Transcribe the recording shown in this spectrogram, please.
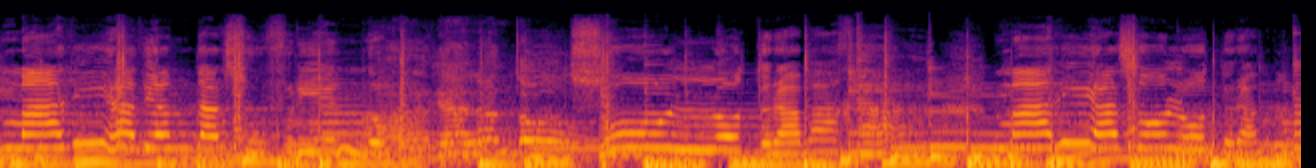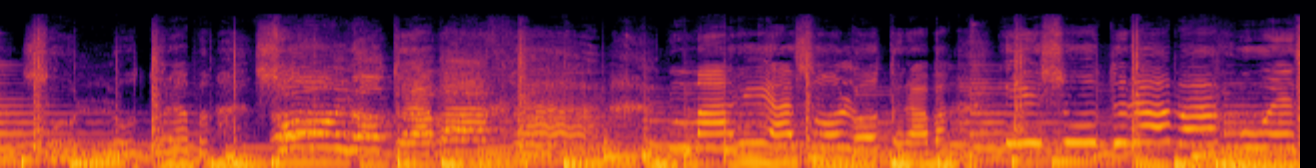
María de andar sufriendo, solo trabaja, María solo trabaja, solo trabaja, solo trabaja. María solo trabaja y su trabajo es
